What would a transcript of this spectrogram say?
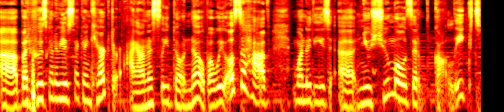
uh, but who's going to be the second character? I honestly don't know. But we also have one of these uh, new shoe molds that got leaked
